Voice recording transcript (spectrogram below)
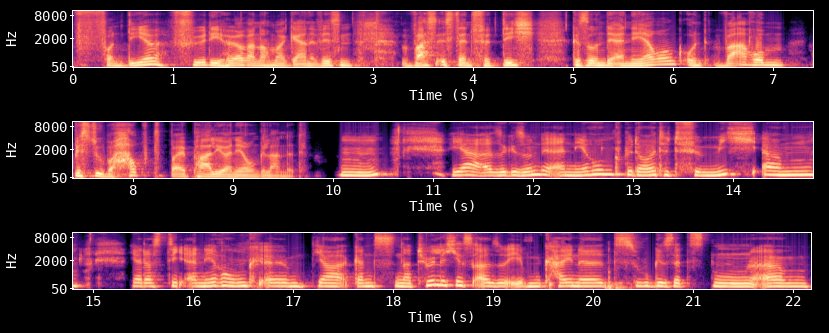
von dir für die Hörer nochmal gerne wissen, was ist denn für dich gesunde Ernährung und warum bist du überhaupt bei Paleo-Ernährung gelandet? Mhm. Ja, also gesunde Ernährung bedeutet für mich ähm, ja, dass die Ernährung ähm, ja ganz natürlich ist, also eben keine zugesetzten ähm,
